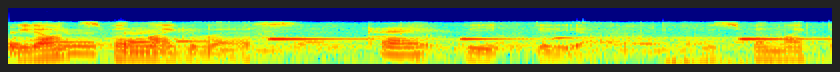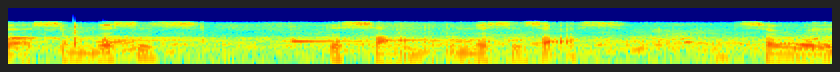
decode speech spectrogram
We This don't spin dark. like this. Okay. Be idiotic. we spin like this, and this is the sun, and this is us. So we,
